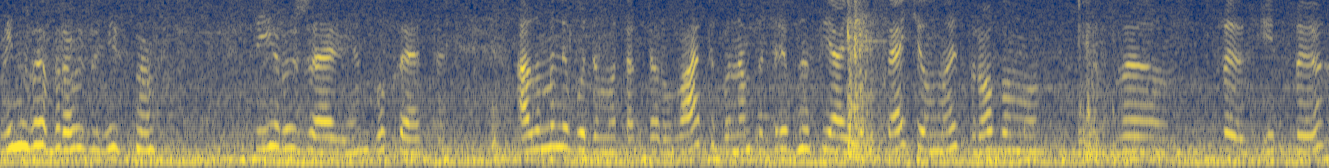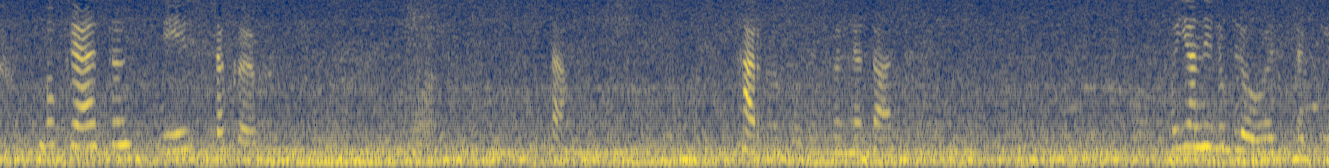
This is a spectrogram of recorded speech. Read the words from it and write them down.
Він вибрав, звісно, всі рожеві букети. Але ми не будемо так дарувати, бо нам потрібно 5 букетів. Ми зробимо з цих і цих букети, і з таких. От. Так. Гарно будуть виглядати. Бо я не люблю ось такі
